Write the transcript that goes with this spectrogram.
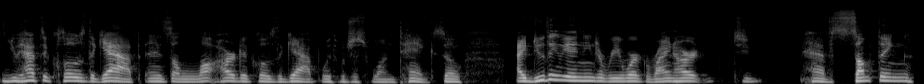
you have to close the gap and it's a lot harder to close the gap with, with just one tank. So I do think they need to rework Reinhardt to have something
